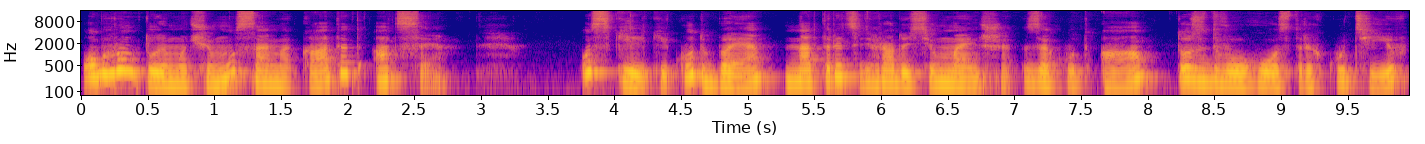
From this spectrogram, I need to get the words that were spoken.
Обґрунтуємо, чому саме катет АС. Оскільки кут Б на 30 градусів менше за кут А, то з двох гострих кутів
